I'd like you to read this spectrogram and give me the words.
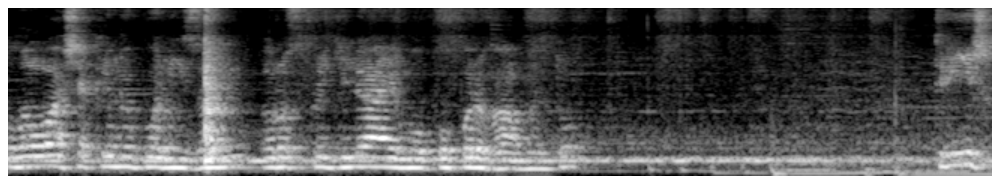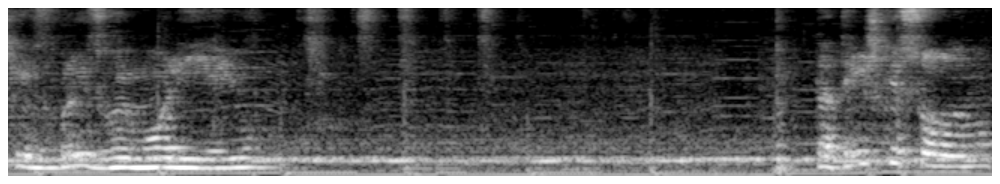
Лаваш, який ми порізали, розподіляємо по пергаменту. Трішки взбризгуємо олією. Та трішки солимо.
